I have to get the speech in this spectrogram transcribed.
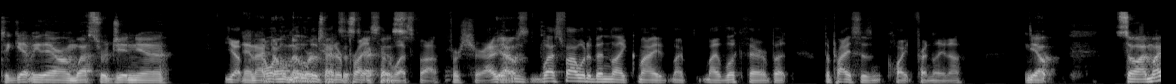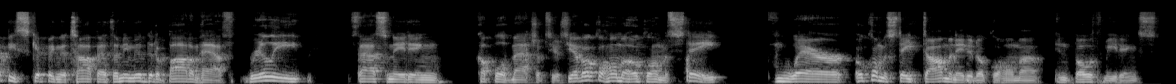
to get me there on West Virginia. Yep. And I, I don't know where better price Tech on West Fa for sure. I, yep. I was West Fa would have been like my my my look there, but the price isn't quite friendly enough. Yep. So I might be skipping the top half. Let me move to the bottom half. Really fascinating couple of matchups here. So you have Oklahoma, Oklahoma State where Oklahoma State dominated Oklahoma in both meetings.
